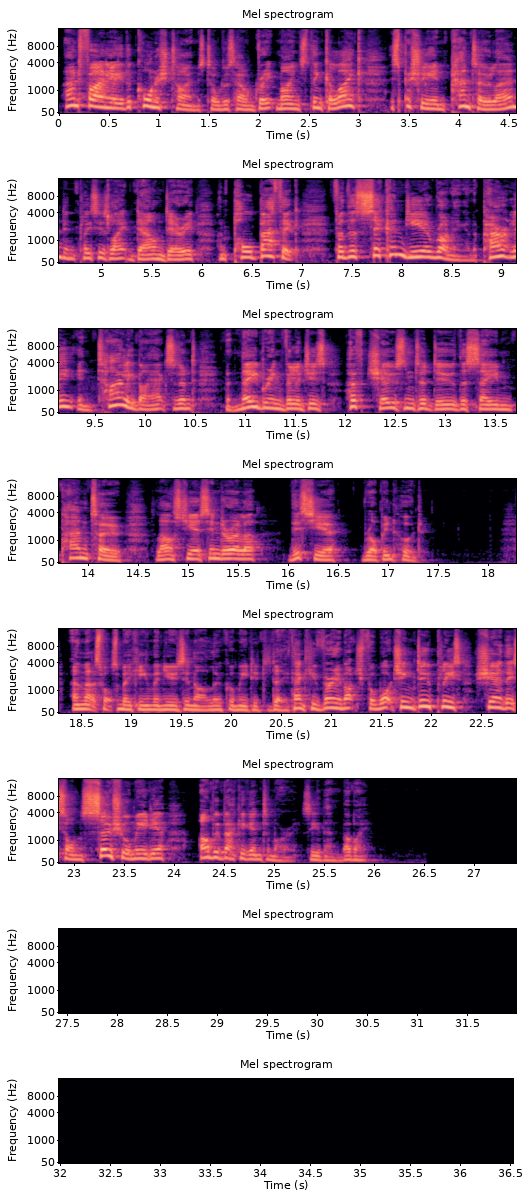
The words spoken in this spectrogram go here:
And finally, the Cornish Times told us how great minds think alike, especially in Pantoland in places like Down Downderry and Polbathic, for the second year running, and apparently entirely by accident, the neighbouring villages have chosen to do the same panto. Last year Cinderella, this year Robin Hood. And that's what's making the news in our local media today. Thank you very much for watching. Do please share this on social media. I'll be back again tomorrow. See you then. Bye bye.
